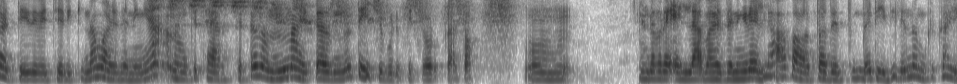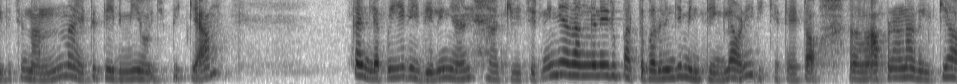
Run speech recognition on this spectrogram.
കട്ട് ചെയ്ത് വെച്ചിരിക്കുന്ന വഴുതനങ്ങ നമുക്ക് ചേർത്തിട്ട് നന്നായിട്ട് അതൊന്ന് തേച്ച് പിടിപ്പിച്ച് കൊടുക്കാം കേട്ടോ. എന്താ പറയുക എല്ലാ വഴുതനങ്ങയുടെ എല്ലാ ഭാഗത്തും അതെത്തുന്ന രീതിയിൽ നമുക്ക് കൈവച്ച് നന്നായിട്ട് തിരുമ്മി യോജിപ്പിക്കാം. കണ്ടില്ല. അപ്പോൾ ഈ രീതിയിൽ ഞാൻ ആക്കി വെച്ചിട്ടുണ്ട്. ഇനി അതങ്ങനെ ഒരു പത്ത് പതിനഞ്ച് മിനിറ്റെങ്കിലും അവിടെ ഇരിക്കട്ടെ കേട്ടോ. അപ്പോഴാണ് അതിലേക്ക് ആ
